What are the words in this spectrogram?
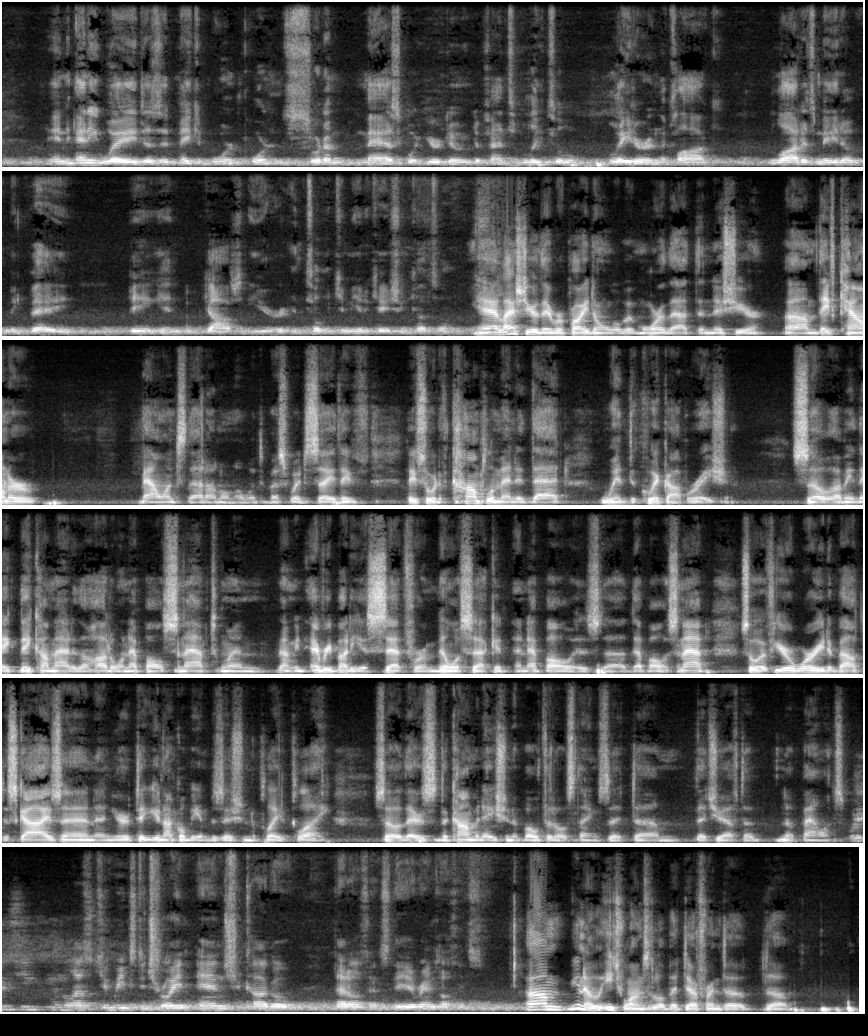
in any way does it make it more important? Sort of mask what you're doing defensively till later in the clock. A lot is made of McVay being in Goff's ear until the communication cuts off. Yeah, last year they were probably doing a little bit more of that than this year. Um, they've counterbalanced that. I don't know what the best way to say. They've they've sort of complemented that with the quick operation. So I mean, they they come out of the huddle and that ball snapped when I mean everybody is set for a millisecond and that ball is uh, that ball is snapped. So if you're worried about disguising and you're t- you're not going to be in position to play to play. So there's the combination of both of those things that um, that you have to balance. What have you seen in the last two weeks, Detroit and Chicago, that offense, the Rams offense? Um, you know, each one's a little bit different. The, the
